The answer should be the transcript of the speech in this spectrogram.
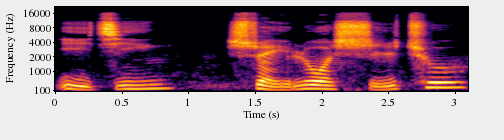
已经水落石出。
